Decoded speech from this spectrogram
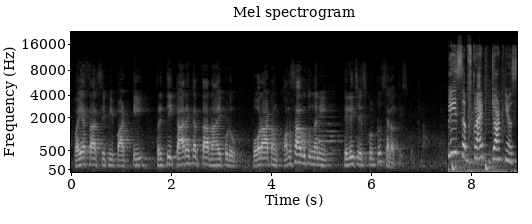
వైఎస్ఆర్సీపీ పార్టీ ప్రతి కార్యకర్త నాయకుడు పోరాటం కొనసాగుతుందని తెలియచేసుకుంటూ సెలవు తీసుకుంటున్నాం. Please subscribe dot news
